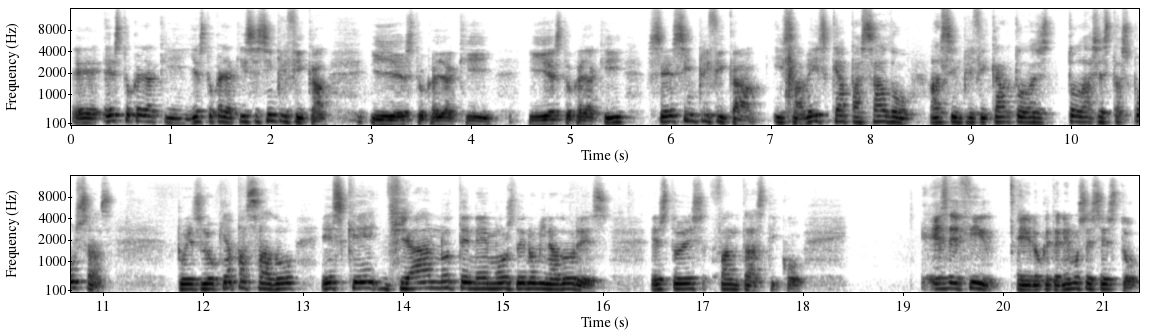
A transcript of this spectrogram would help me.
Eh, esto que hay aquí y esto que hay aquí se simplifica. Y esto que hay aquí y esto que hay aquí se simplifica. ¿Y sabéis qué ha pasado al simplificar todas, todas estas cosas? Pues lo que ha pasado es que ya no tenemos denominadores. Esto es fantástico. Es decir, eh, lo que tenemos es esto.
